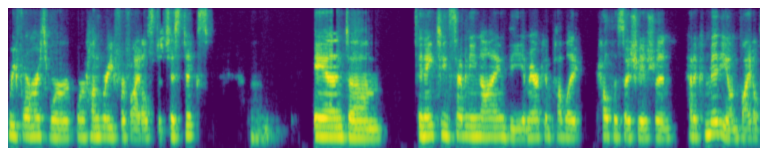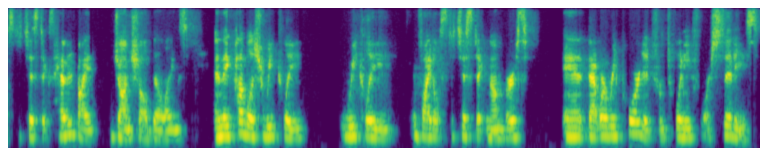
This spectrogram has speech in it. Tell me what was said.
reformers were, were hungry for vital statistics. Um, and um, in 1879, the American Public Health Association had a committee on vital statistics headed by John Shaw Billings, and they published weekly weekly vital statistic numbers and that were reported from 24 cities.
